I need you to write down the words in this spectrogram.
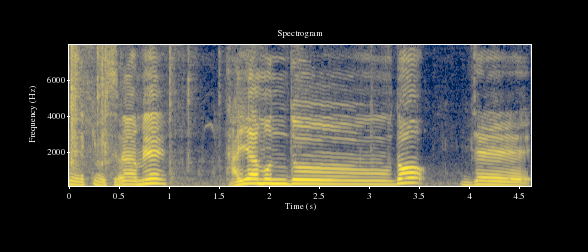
느낌 그 있어. 다음에 다이아몬드도 이제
